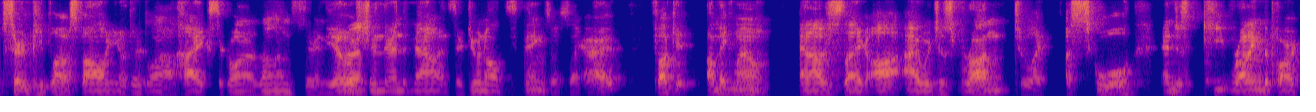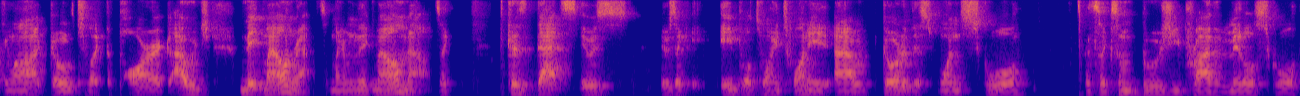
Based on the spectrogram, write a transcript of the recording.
certain people I was following, you know, they're going on hikes, they're going on runs, they're in the ocean, right. they're in the mountains, they're doing all these things. I was like, all right, fuck it. I'll make my own. And I was just like, uh, I would just run to like a school and just keep running the parking lot, go to like the park. I would make my own routes. I'm gonna make my own mounts, like because that's it was it was like April 2020. I would go to this one school it's like some bougie private middle school,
